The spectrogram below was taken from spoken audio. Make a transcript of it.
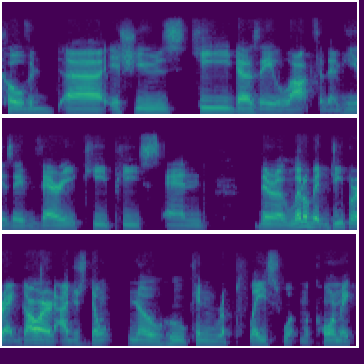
COVID uh, issues. He does a lot for them. He is a very key piece, and they're a little bit deeper at guard. I just don't know who can replace what McCormack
